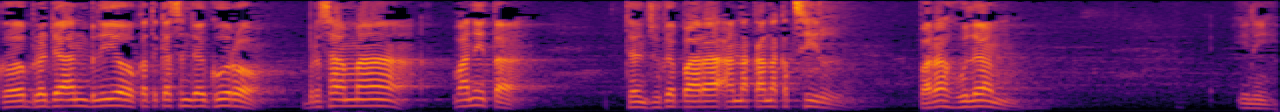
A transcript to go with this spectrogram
keberadaan beliau ketika sendaguro bersama wanita dan juga para anak-anak kecil, para hulam. Ini.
